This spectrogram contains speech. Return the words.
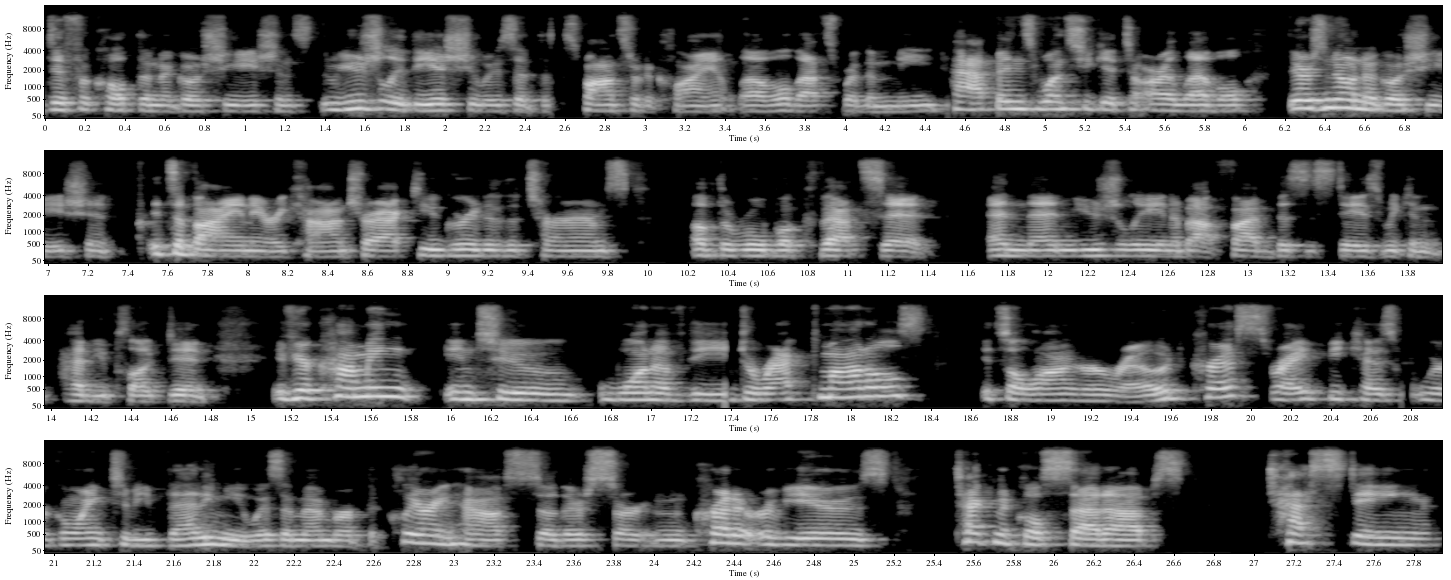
difficult the negotiations. Usually the issue is at the sponsor to client level. That's where the meet happens. Once you get to our level, there's no negotiation. It's a binary contract. You agree to the terms of the rule book. That's it. And then usually in about five business days, we can have you plugged in. If you're coming into one of the direct models, it's a longer road, Chris, right? Because we're going to be vetting you as a member of the clearinghouse. So there's certain credit reviews, technical setups, testing,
